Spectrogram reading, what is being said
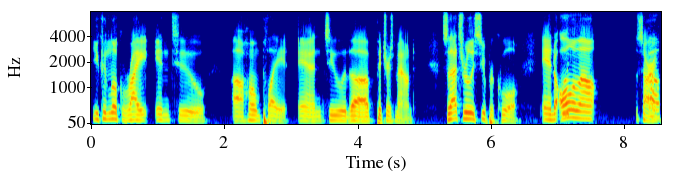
you can look right into uh, home plate and to the pitcher's mound. So that's really super cool. And all in all, sorry. Oh.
